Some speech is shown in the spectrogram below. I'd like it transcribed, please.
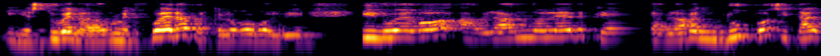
y estuve nada, un mes fuera porque luego volví. Y luego hablándole de que hablaba en grupos y tal,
